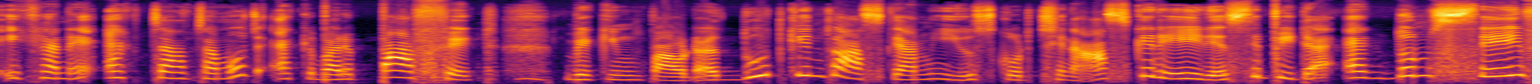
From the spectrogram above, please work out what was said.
এখানে এক চা চামচ একেবারে পারফেক্ট বেকিং পাউডার দুধ কিন্তু আজকে আমি ইউজ করছি না। আজকের এই রেসিপিটা একদম সেফ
